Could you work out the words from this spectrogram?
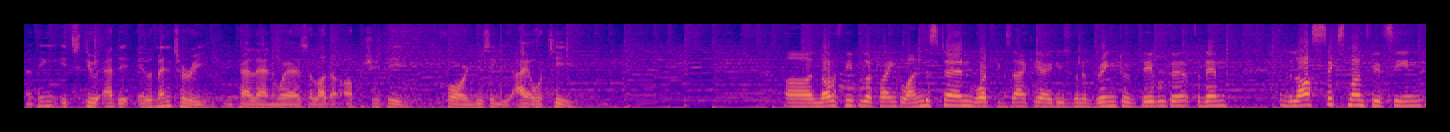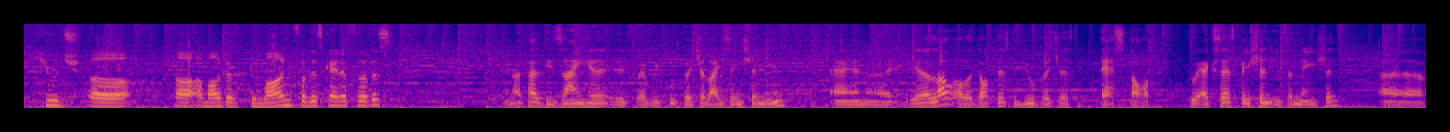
I think it's still at the elementary in Thailand where there's a lot of opportunity for using the IoT. Uh, a lot of people are trying to understand what exactly IT is going to bring to the table to, for them. In the last six months, we've seen huge uh, uh, amount of demand for this kind of service. Another type of design here is where we put virtualization in and uh, it allows our doctors to use virtual desktop to access patient information uh,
